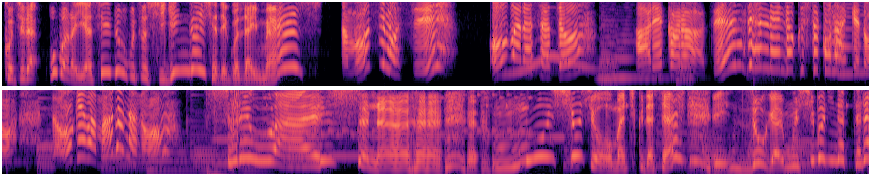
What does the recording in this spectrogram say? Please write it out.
こちら小原野生動物資源会社でございます。あもしもし？小原社長あれから全然連絡してこないけど象牙はまだなの？それはそのもう少々お待ちください。象が虫歯になったら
